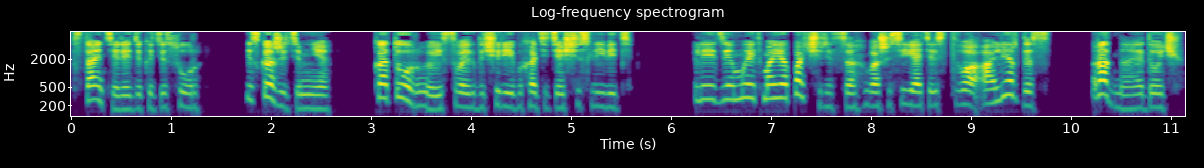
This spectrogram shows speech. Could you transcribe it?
Встаньте, леди Катисур, и скажите мне, которую из своих дочерей вы хотите осчастливить?» «Леди Мэйд моя падчерица, ваше сиятельство, а Лердес — родная дочь».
